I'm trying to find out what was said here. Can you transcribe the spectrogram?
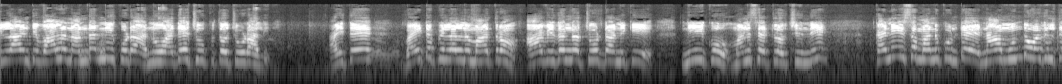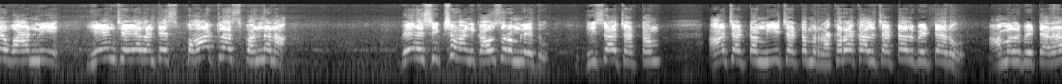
ఇలాంటి వాళ్ళని అందరినీ కూడా నువ్వు అదే చూపుతో చూడాలి. అయితే బయట పిల్లల్ని మాత్రం ఆ విధంగా చూడడానికి నీకు మనసు ఎట్లా వచ్చింది? కనీసం అనుకుంటే నా ముందు వదిలితే వాడిని ఏం చేయాలంటే స్పాట్ల స్పందన. వేరే శిక్ష వానికి అవసరం లేదు. దిశ చట్టం ఆ చట్టం ఈ చట్టం రకరకాల చట్టాలు పెట్టారు. అమలు పెట్టారా?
